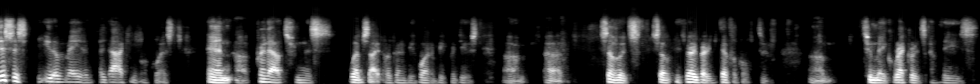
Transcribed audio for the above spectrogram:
This is, you have made a, a document request and uh, printouts from this website are going to be what to be produced. Um, uh, so it's, so it's very, very difficult to, um, to make records of these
